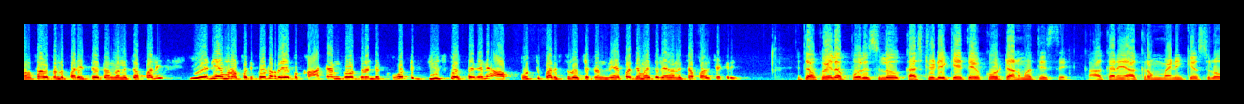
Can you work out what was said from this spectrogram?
కొనసాగుతున్న పరిస్థితి ఉందని చెప్పాలి. ఏది ఏమైనప్పటికీ కూడా రేపు కాకాని గోవర్ధన్ రెడ్డి కోర్టుకి తీసుకొస్తే గానీ ఆ పూర్తి పరిస్థితులు వచ్చేటువంటి నేపథ్యం అయితే లేదని చెప్పాలి చక్రి. అయితే ఒకవేళ పోలీసులు కస్టడీకి అయితే కోర్టు అనుమతిస్తే కాకనే అక్రమ మైనింగ్ కేసులో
